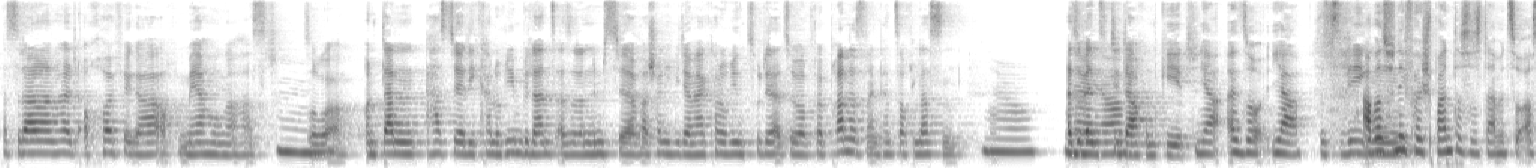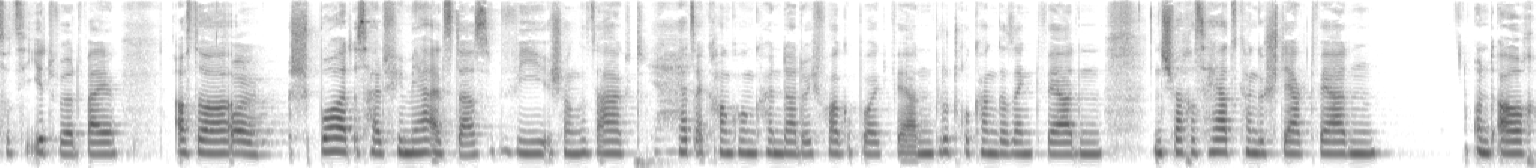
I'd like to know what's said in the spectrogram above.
dass du da dann halt auch häufiger auch mehr Hunger hast, mhm. sogar. Und dann hast du ja die Kalorienbilanz, also dann nimmst du ja wahrscheinlich wieder mehr Kalorien zu dir, als du überhaupt verbrannt hast, dann kannst du auch lassen. Ja. Also ja, wenn es ja. dir darum geht. Ja, also ja. Deswegen, Aber es finde ich voll spannend, dass es damit so assoziiert wird, weil aus der voll. Sport ist halt viel mehr als das, wie schon gesagt. Ja. Herzerkrankungen können dadurch vorgebeugt werden, Blutdruck kann gesenkt werden, ein schwaches Herz kann gestärkt werden und auch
